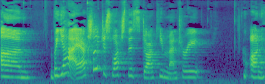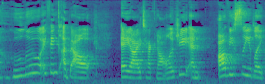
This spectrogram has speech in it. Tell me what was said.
Um, but yeah, I actually just watched this documentary on Hulu, I think, about AI technology. And obviously, like,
